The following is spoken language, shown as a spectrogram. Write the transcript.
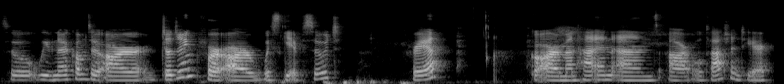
So we've now come to our judging for our whiskey episode. Freya, got our Manhattan and our old fashioned here.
